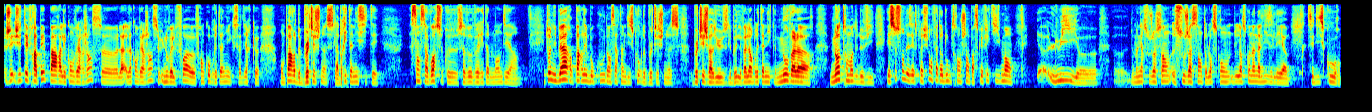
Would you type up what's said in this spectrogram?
été frappé par les convergences, la, la, convergence une nouvelle fois franco-britannique, c'est-à-dire que on parle de Britishness, la britannicité, sans savoir ce que ça veut véritablement dire. Tony Blair parlait beaucoup dans certains discours de Britishness, British values, les valeurs britanniques, nos valeurs, notre mode de vie. Et ce sont des expressions en fait à double tranchant parce qu'effectivement, euh, lui, euh, euh, de manière sous-jacente, lorsqu'on analyse les, ses discours,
